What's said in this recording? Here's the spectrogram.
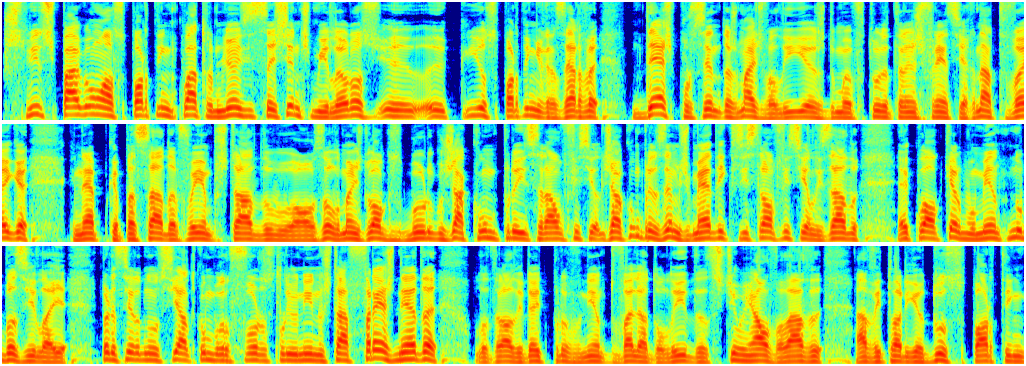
Os suíços pagam ao Sporting 4 milhões e 600 mil euros eh, e o Sporting reserva 10% das mais-valias de uma futura transferência. Renato Veiga, que na época passada foi emprestado aos alemães do Augsburgo, já cumpre e será oficial, já cumpre exames médicos e será oficializado a qualquer momento no Basileia. Para ser anunciado como reforço leonino está Fresneda, o lateral direito proveniente de Valladolid, assistiu em Alvalade à vitória do Sporting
